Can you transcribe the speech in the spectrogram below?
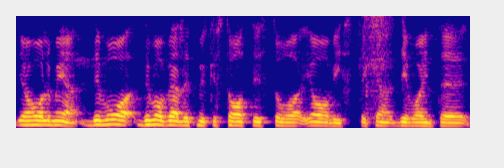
jag håller med. Det var, det var väldigt mycket statiskt och ja visst, det, kan, det var inte...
